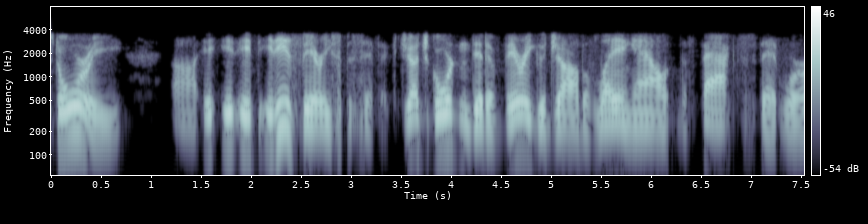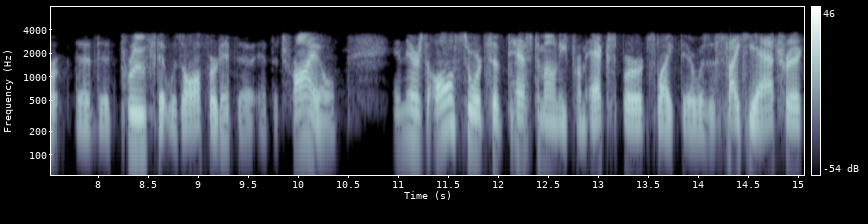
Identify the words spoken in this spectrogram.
story. Uh, it, it, it is very specific. Judge Gordon did a very good job of laying out the facts that were the, the proof that was offered at the at the trial, and there's all sorts of testimony from experts, like there was a psychiatric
